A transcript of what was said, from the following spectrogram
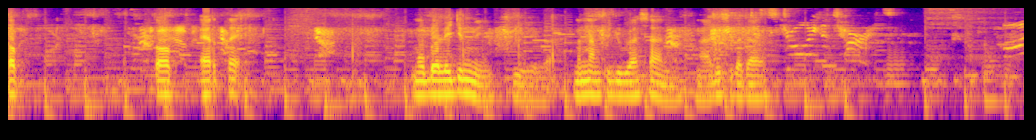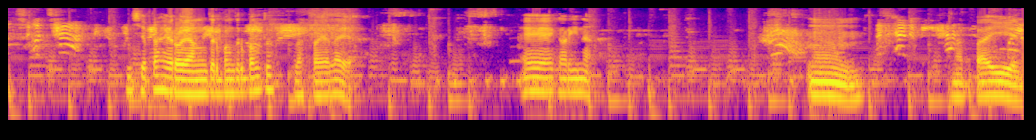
Top Top RT Mobile Legend nih. Gila. Menang 17an Nah ada sih Ini siapa hero yang terbang-terbang tuh? Rafaela ya? Eh, Karina. Hmm. Ngapain?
